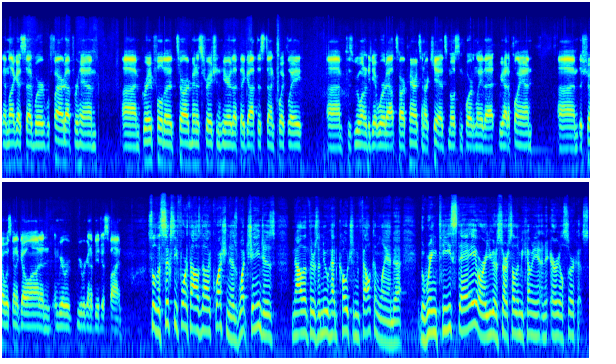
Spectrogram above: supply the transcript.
and like I said, we're, we're fired up for him. I'm grateful to, to our administration here that they got this done quickly because we wanted to get word out to our parents and our kids, most importantly, that we had a plan. Um, the show was going to go on and, and we were, we were going to be just fine. So the sixty-four thousand dollar question is: What changes now that there's a new head coach in Falcon Land? Uh, the wing T stay, or are you going to start suddenly becoming an aerial circus?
